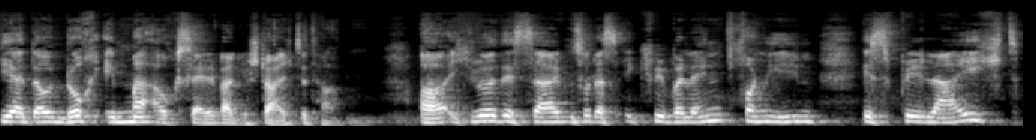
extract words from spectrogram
die ja dann doch immer auch selber gestaltet haben. Äh, ich würde sagen, so das Äquivalent von ihm ist vielleicht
